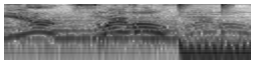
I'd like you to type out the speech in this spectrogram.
here. Swervo.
